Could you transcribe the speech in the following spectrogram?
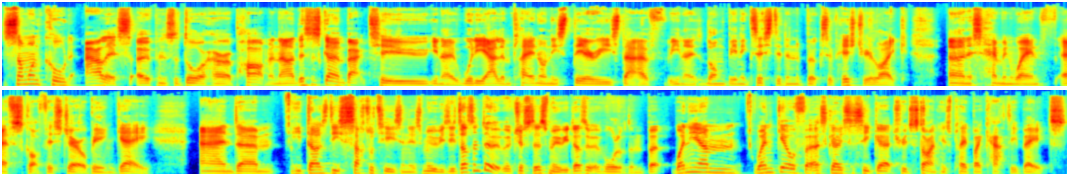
Someone called Alice opens the door of her apartment. Now, this is going back to, you know, Woody Allen playing on these theories that have, you know, long been existed in the books of history, like Ernest Hemingway and F. Scott Fitzgerald being gay. And um, he does these subtleties in his movies. He doesn't do it with just this movie; he does it with all of them. But when he um when Gil first goes to see Gertrude Stein, who's played by Kathy Bates,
